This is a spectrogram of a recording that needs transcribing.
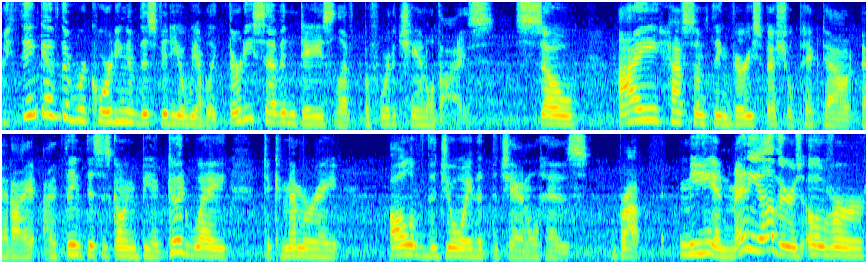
I think of the recording of this video, we have like 37 days left before the channel dies. So, I have something very special picked out, and I, I think this is going to be a good way to commemorate all of the joy that the channel has brought me and many others over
